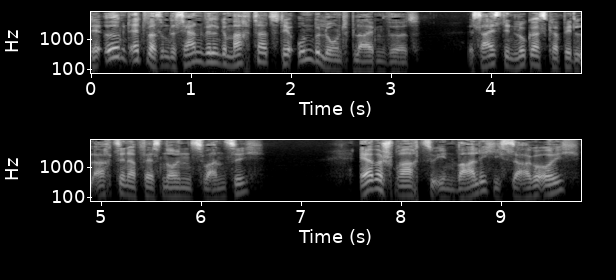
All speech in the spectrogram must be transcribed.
der irgendetwas um des Herrn willen gemacht hat, der unbelohnt bleiben wird. Es heißt in Lukas Kapitel 18 ab Vers 29, er aber sprach zu ihnen, wahrlich, ich sage euch,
